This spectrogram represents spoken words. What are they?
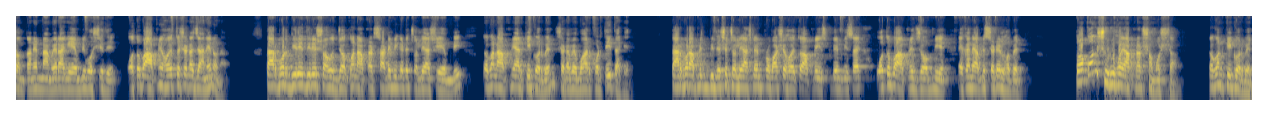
সন্তানের নামের আগে এমডি বসিয়ে দেয়, অথবা আপনি হয়তো সেটা জানেনও না। তারপর ধীরে ধীরে যখন আপনার সার্টিফিকেটে চলে আসে এমডি তখন আপনি আর কি করবেন, সেটা ব্যবহার করতেই থাকেন। তারপর আপনি বিদেশে চলে আসলেন, প্রবাসে হয়তো আপনি স্টুডেন্ট ভিসায় অথবা আপনি জব নিয়ে এখানে আপনি সেটেল হবেন। তখন শুরু হয় আপনার সমস্যা। তখন কি করবেন?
